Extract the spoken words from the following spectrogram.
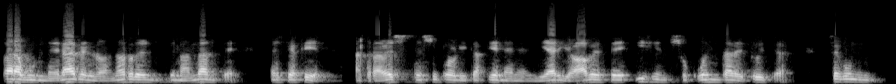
para vulnerar el honor del demandante, es decir, a través de su publicación en el diario ABC y en su cuenta de Twitter, según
